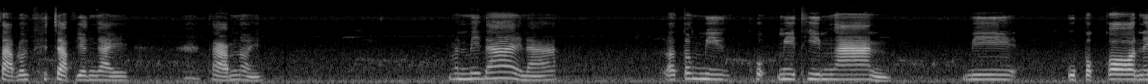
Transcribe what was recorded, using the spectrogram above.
ศัพท์เราไปจับยังไง ถามหน่อย มันไม่ได้นะ เราต้องมีมีทีมงาน มี อุปกรณ์ใน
